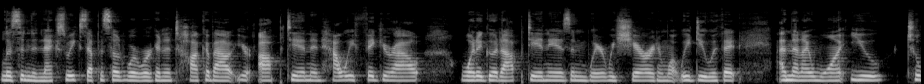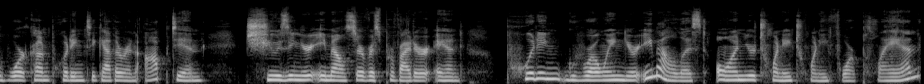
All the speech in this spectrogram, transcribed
Listen to next week's episode where we're going to talk about your opt in and how we figure out what a good opt in is and where we share it and what we do with it. And then I want you to work on putting together an opt in, choosing your email service provider and putting growing your email list on your 2024 plan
